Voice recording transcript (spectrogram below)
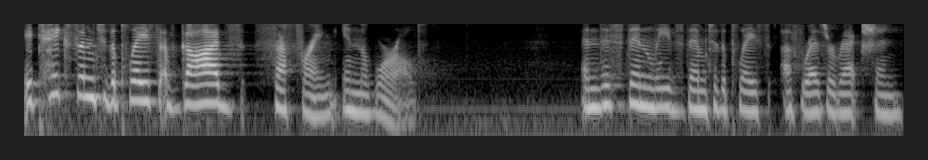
It takes them to the place of God's suffering in the world. And this then leads them to the place of resurrection,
